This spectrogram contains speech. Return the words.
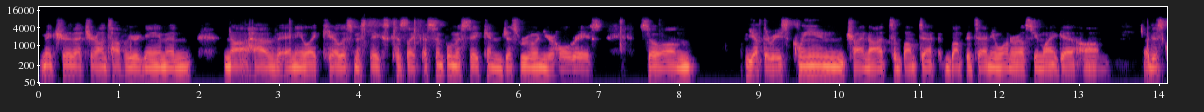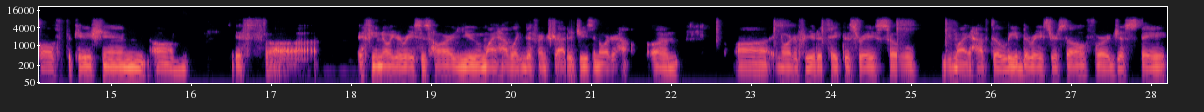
make sure that you're on top of your game and not have any like careless mistakes because like a simple mistake can just ruin your whole race. So um you have to race clean. Try not to bump to, bump into anyone, or else you might get um, a disqualification. Um, if uh, if you know your race is hard, you might have like different strategies in order how, um, uh, in order for you to take this race. So you might have to lead the race yourself, or just stay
